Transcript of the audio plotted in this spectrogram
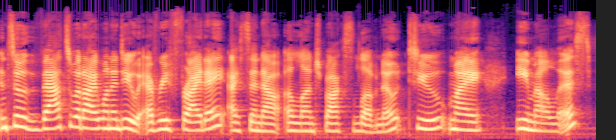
And so that's what I want to do. Every Friday, I send out a lunchbox love note to my email list.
